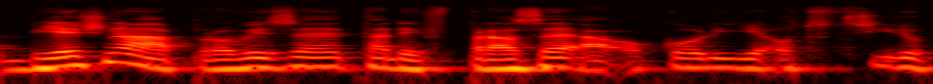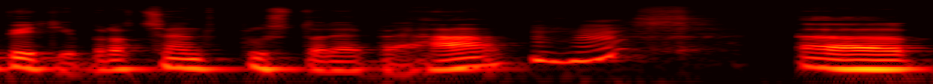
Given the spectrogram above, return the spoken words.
běžná provize tady v Praze a okolí je od 3 do 5% plus to DPH. Mm-hmm. Uh,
